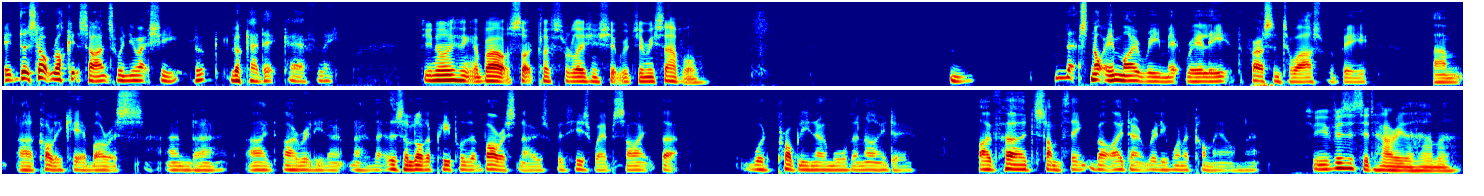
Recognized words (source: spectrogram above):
It, it's not rocket science when you actually look look at it carefully. Do you know anything about Sutcliffe's relationship with Jimmy Savile? That's not in my remit, really. The person to ask would be um, our colleague here, Boris, and uh, I, I really don't know that. There's a lot of people that Boris knows with his website that would probably know more than I do. I've heard something, but I don't really want to comment on that. So you visited Harry the Hammer,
